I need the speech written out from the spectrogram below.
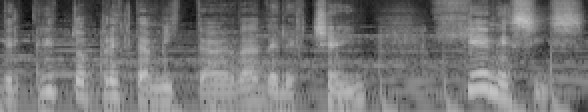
del cripto prestamista, ¿verdad? Del exchange. Génesis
